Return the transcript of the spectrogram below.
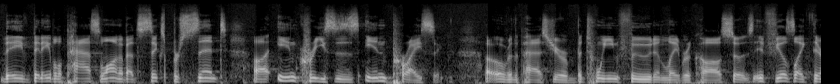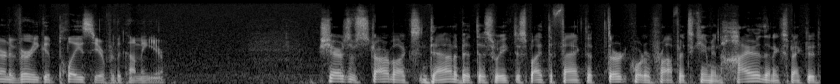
they've been able to pass along about 6% uh, increases in pricing uh, over the past year between food and labor costs. So it feels like they're in a very good place here for the coming year. Shares of Starbucks down a bit this week, despite the fact that third quarter profits came in higher than expected.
